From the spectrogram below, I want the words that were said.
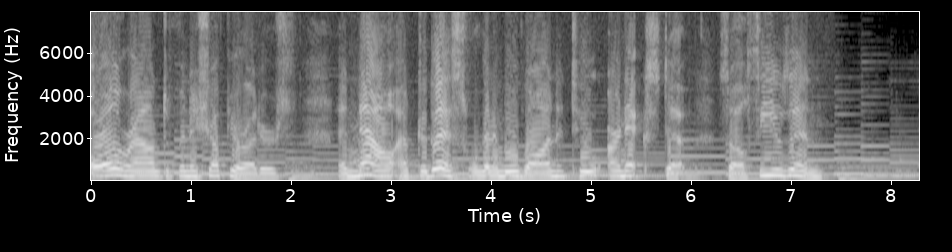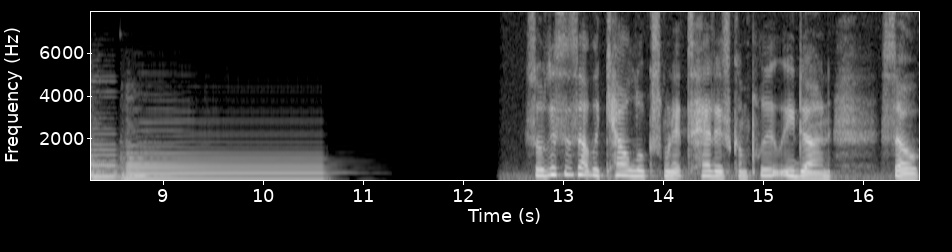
all around to finish up your udders. And now after this we're going to move on to our next step. So I'll see you then. So this is how the cow looks when its head is completely done. So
